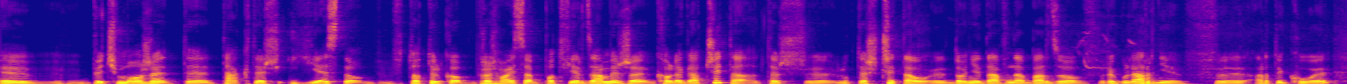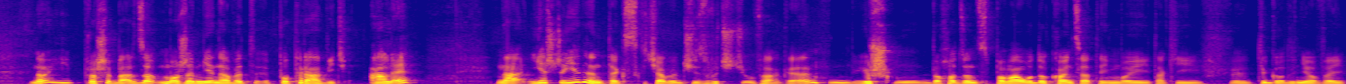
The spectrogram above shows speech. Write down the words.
y, być może te, tak też i jest. No, to tylko, proszę Państwa, potwierdzamy, że kolega czyta też, y, lub też czytał do niedawna bardzo regularnie w artykuły. No i proszę bardzo, może mnie nawet poprawić. Ale na jeszcze jeden tekst chciałbym Ci zwrócić uwagę, już dochodząc pomału do końca tej mojej takiej tygodniowej,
